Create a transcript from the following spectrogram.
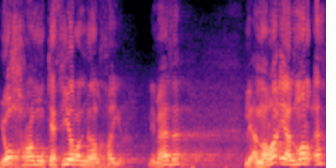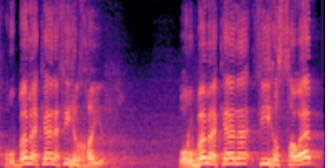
يحرم كثيرا من الخير. لماذا؟ لأن رأي المرأة ربما كان فيه الخير وربما كان فيه الصواب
